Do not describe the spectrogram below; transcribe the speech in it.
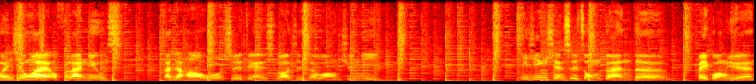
闻线外 Offline News，大家好，我是电影时报记者王君毅。液晶显示终端的背光源，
